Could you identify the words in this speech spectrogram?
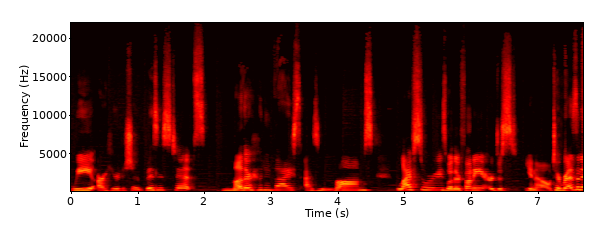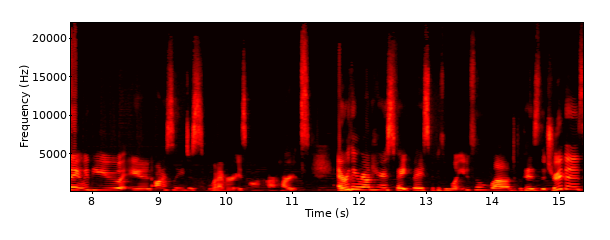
We are here to share business tips, motherhood advice as new moms, life stories, whether funny or just, you know, to resonate with you, and honestly, just whatever is on our hearts. Everything around here is faith based because we want you to feel loved, because the truth is,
